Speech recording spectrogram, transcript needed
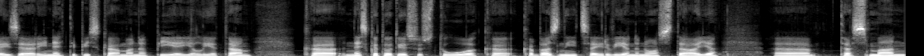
reizē arī netipiskā mana pieeja lietām, ka neskatoties uz to, ka, ka baznīca ir viena nostāja, uh, tas man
